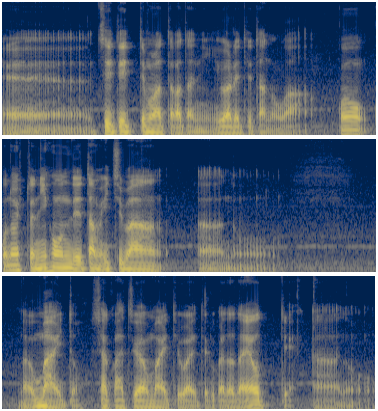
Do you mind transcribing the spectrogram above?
えー、連れて行ってもらった方に言われてたのはこのこの人日本で多分一番あのまあ、うまいと尺八がうまいと言われてる方だよってあの、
